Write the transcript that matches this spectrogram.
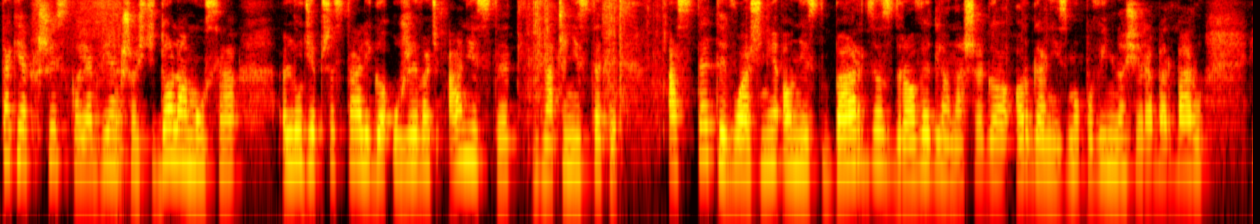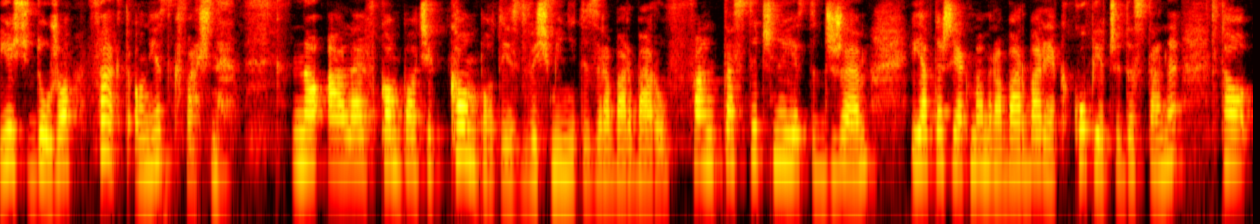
tak jak wszystko, jak większość, do lamusa. Ludzie przestali go używać, a niestety, znaczy niestety, a stety właśnie on jest bardzo zdrowy dla naszego organizmu. Powinno się rabarbaru jeść dużo. Fakt, on jest kwaśny. No ale w kompocie kompot jest wyśmienity z rabarbaru. Fantastyczny jest drzem. Ja też jak mam rabarbar, jak kupię czy dostanę, to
